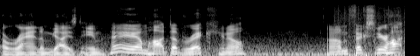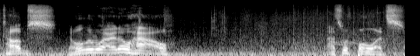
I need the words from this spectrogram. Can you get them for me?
a random guy's name. Hey, I'm Hot Tub Rick, you know? I'm fixing your hot tubs. The only way I know how. That's with bullets.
